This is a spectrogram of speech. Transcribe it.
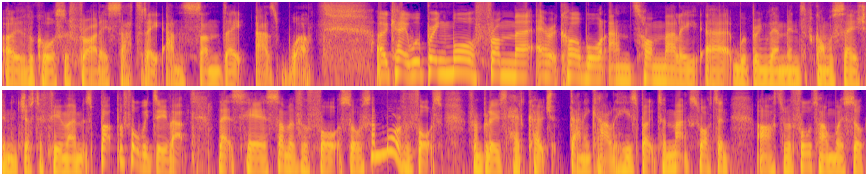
over the course of Friday, Saturday, and Sunday as well. Okay, we'll bring more from uh, Eric Coleborn and Tom Malley. Uh, we'll bring them into the conversation in just a few moments. But before we do that, let's hear some of the thoughts, or some more of the thoughts, from Blues head coach Danny Cowley. He spoke to Max Swatton after a full time whistle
